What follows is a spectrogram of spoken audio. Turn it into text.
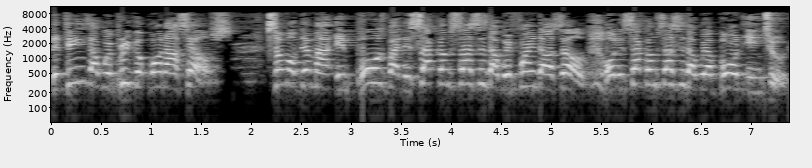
The things that we bring upon ourselves. Some of them are imposed by the circumstances that we find ourselves or the circumstances that we are born into,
